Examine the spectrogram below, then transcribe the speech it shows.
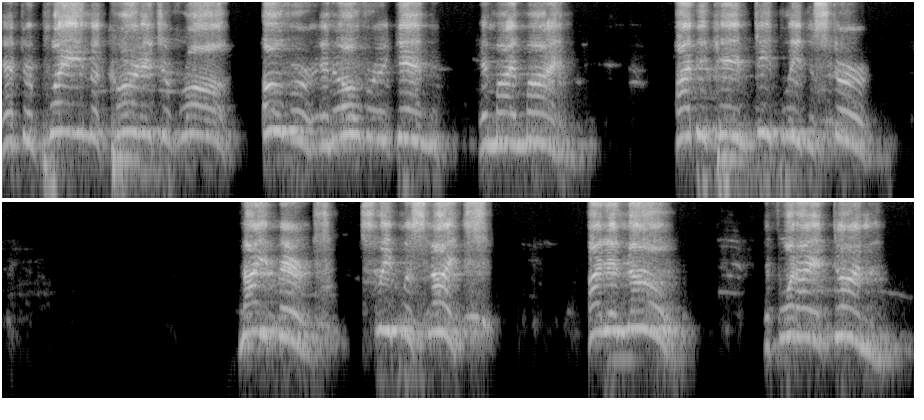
after playing the carnage of Raw over and over again in my mind, I became deeply disturbed. Nightmares, sleepless nights, I didn't know if what I had done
